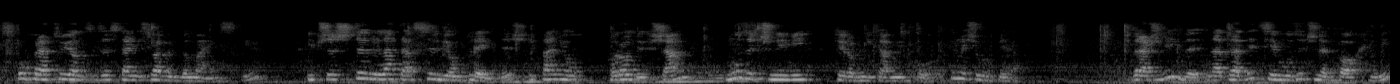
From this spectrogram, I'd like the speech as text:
współpracując ze Stanisławem Domańskim i przez 4 lata Sylwią Klejdysz i panią Korodych-Szan muzycznymi kierownikami chóru. Tyle się uzbiera. Wrażliwy na tradycje muzyczne Bochni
